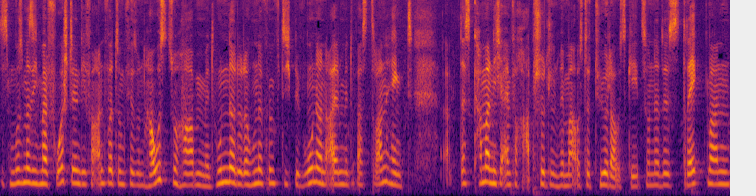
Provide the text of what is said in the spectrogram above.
Das muss man sich mal vorstellen, die Verantwortung für so ein Haus zu haben mit 100 oder 150 Bewohnern, allem mit was dranhängt. Das kann man nicht einfach abschütteln, wenn man aus der Tür rausgeht, sondern das trägt man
